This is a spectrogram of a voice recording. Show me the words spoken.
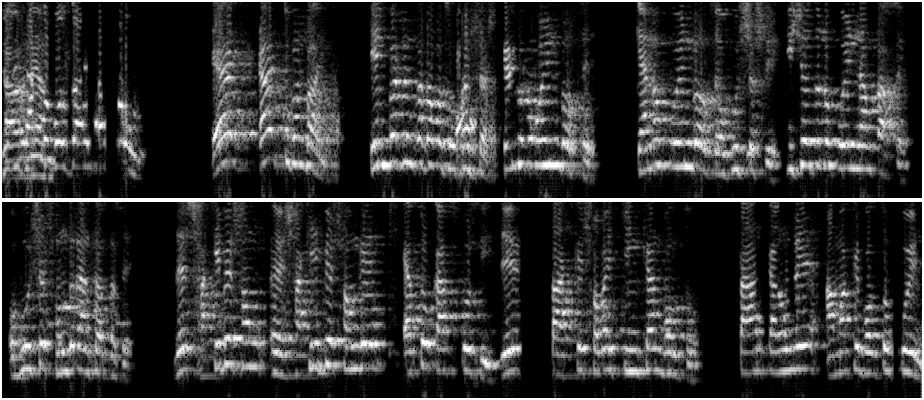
কারণে আমি- বলতে আই লাভ ইউ এক এক ভাই ইম্পর্টেন্ট কথা বলছে অপুশ্বাস কেন কুইন বলছে? কেন কুইন বলছে অপুশ্বাসে কিসের জন্য কুইন নামটা আছে? অপুশ্বাস সুন্দর অ্যান্সার আছে যে সাকিবের সাকিবের সঙ্গে এত কাজ করছি যে তাকে সবাই কিং খান বলতো। তার কারণে আমাকে বলতো কুইন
